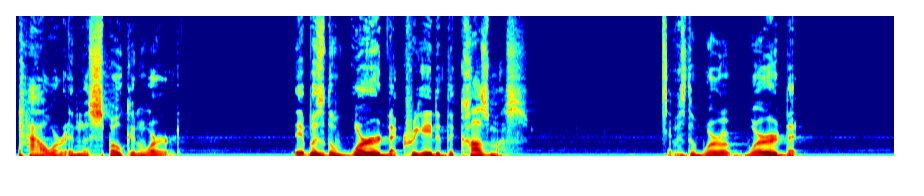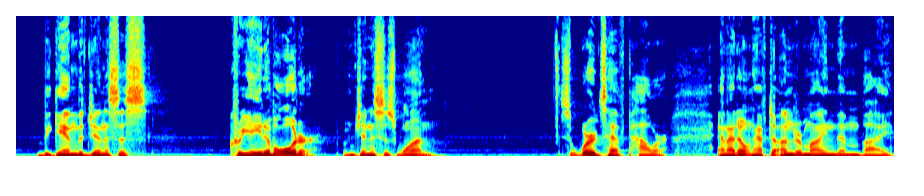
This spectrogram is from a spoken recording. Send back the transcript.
power in the spoken word. It was the word that created the cosmos. It was the wor- word that began the Genesis creative order from Genesis 1. So words have power, and I don't have to undermine them by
